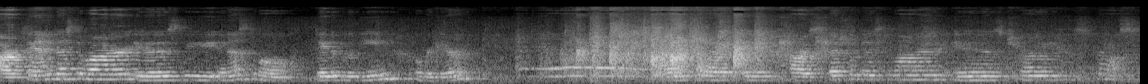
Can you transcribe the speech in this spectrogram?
Our fan guest of honor is the inestimable David Levine over here. And uh, our special guest of honor is Charlie Stross.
